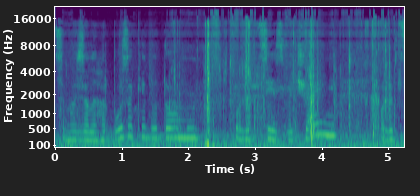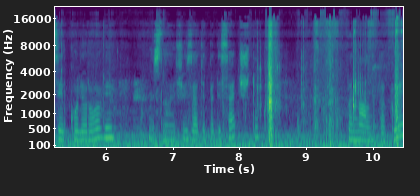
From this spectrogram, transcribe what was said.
Це ми взяли гарбузики додому. Олівці звичайні, олівці кольорові. Не знаю, чи взяти 50 штук. Пенал такий,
